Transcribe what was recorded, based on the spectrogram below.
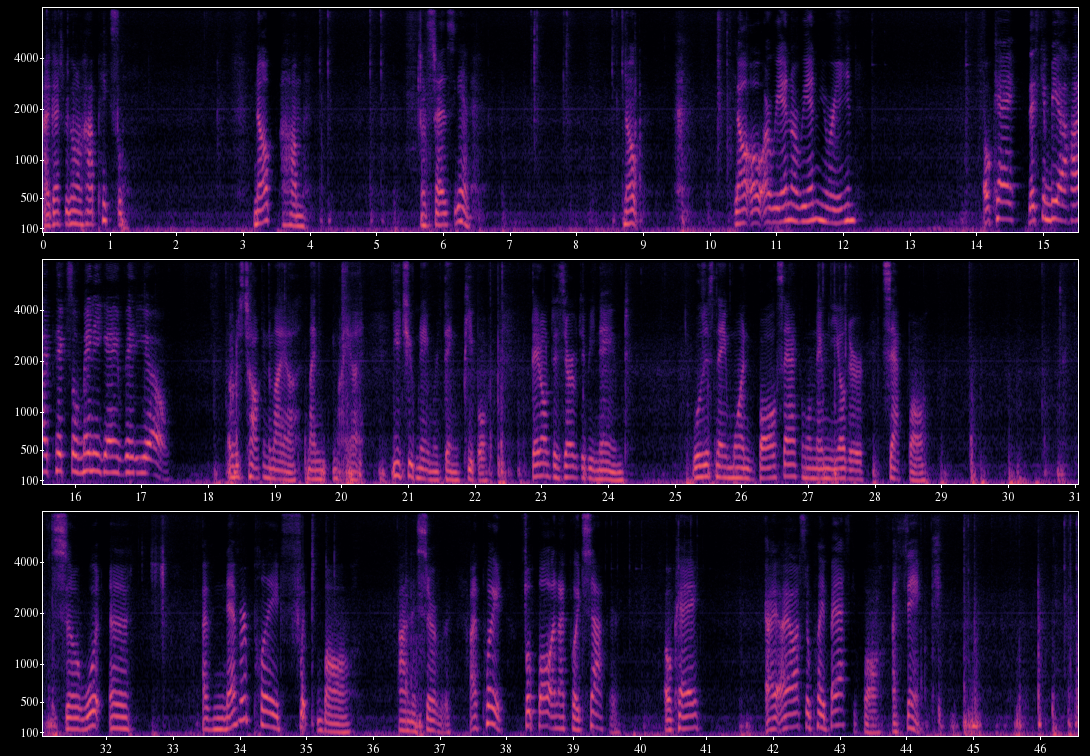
I guess we're going to hot pixel. Nope. Um. Let's try this again. Nope. No. Oh, are we in? Are we in? Are in? Okay, this can be a Hypixel mini game video. I'm just talking to my uh my my uh YouTube namer thing people. They don't deserve to be named. We'll just name one ball sack and we'll name the other sack ball. So what uh I've never played football on the server. I've played football and I've played soccer. Okay? I, I also play basketball, I think.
